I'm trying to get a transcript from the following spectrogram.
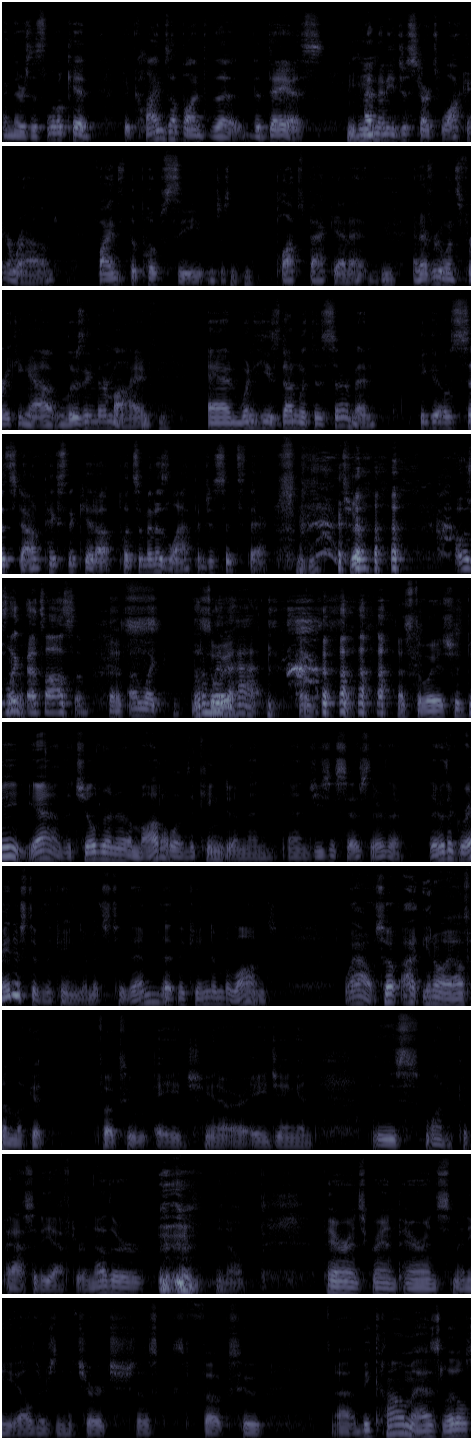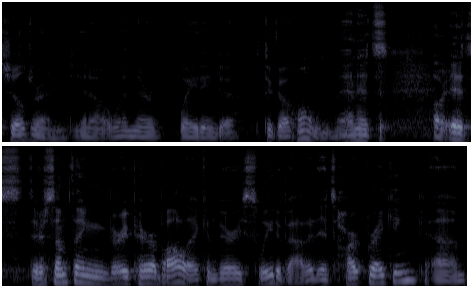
and there's this little kid that climbs up onto the the dais, mm-hmm. and then he just starts walking around, finds the Pope's seat, and just mm-hmm. plops back in it, mm-hmm. and everyone's freaking out and losing their mind. And when he's done with his sermon, he goes, sits down, picks the kid up, puts him in his lap, and just sits there. Sure. I was like, that's awesome. That's- I'm like, let them the wear the hat. That's the way it should be. Yeah, the children are a model of the kingdom, and, and Jesus says they're the they're the greatest of the kingdom. It's to them that the kingdom belongs. Wow. So I you know I often look at folks who age, you know, are aging and lose one capacity after another. you know, parents, grandparents, many elders in the church, those folks who uh, become as little children, you know, when they're waiting to, to go home. And it's Oh, yeah. it's there's something very parabolic and very sweet about it. It's heartbreaking, um,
